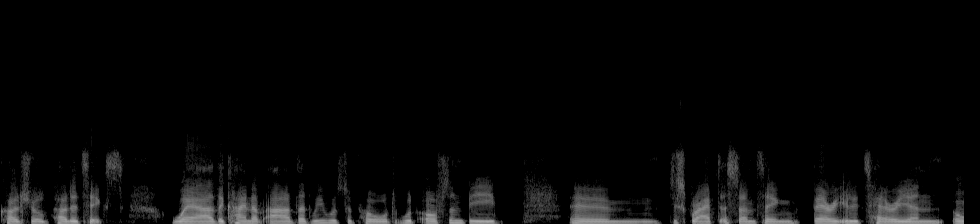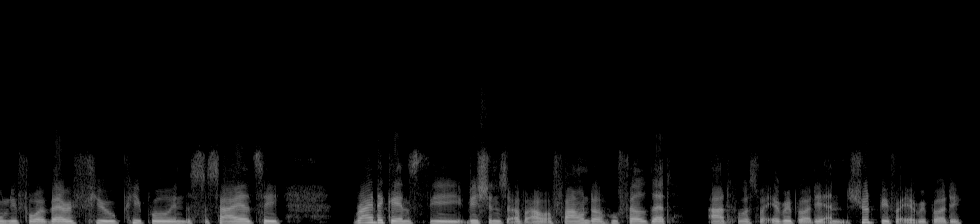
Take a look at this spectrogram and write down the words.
cultural politics where the kind of art that we would support would often be um, described as something very elitarian, only for a very few people in the society, right against the visions of our founder, who felt that art was for everybody and should be for everybody.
